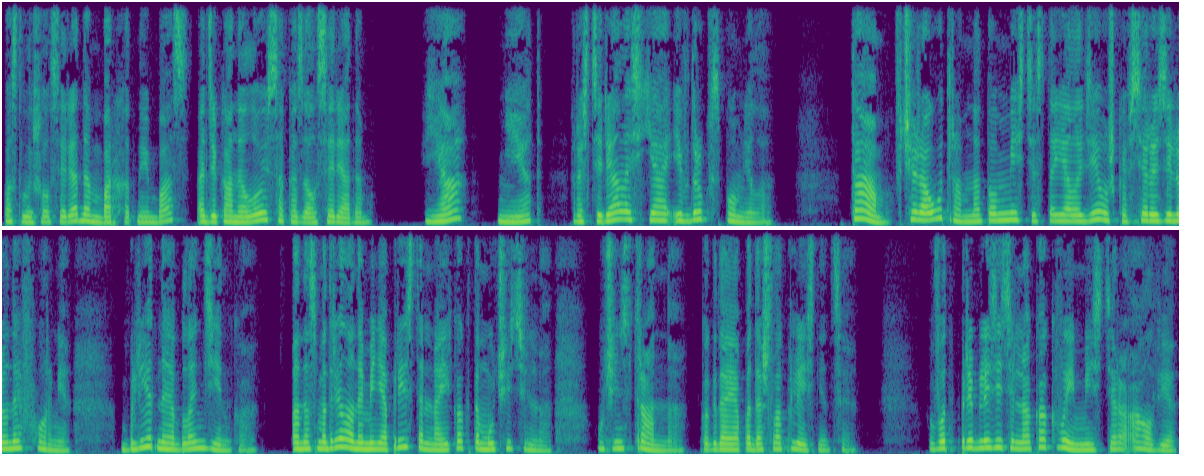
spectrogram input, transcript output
Послышался рядом бархатный бас, а декан Элойс оказался рядом. «Я? Нет». Растерялась я и вдруг вспомнила. Там, вчера утром, на том месте стояла девушка в серо-зеленой форме, бледная блондинка. Она смотрела на меня пристально и как-то мучительно, очень странно, когда я подошла к лестнице. Вот приблизительно как вы, мистер Алви,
